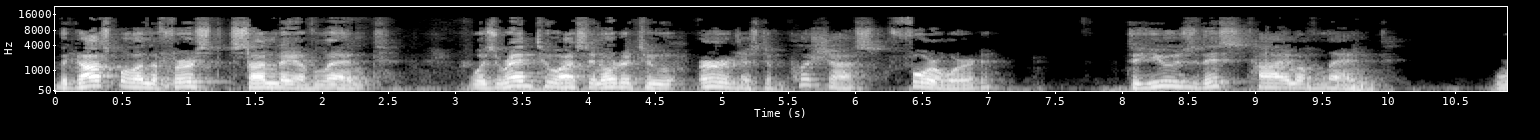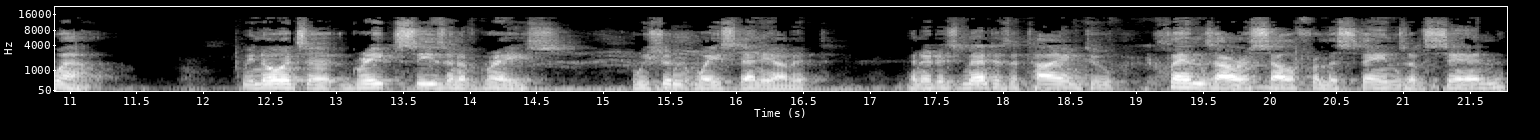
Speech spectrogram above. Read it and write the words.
the gospel on the first Sunday of Lent was read to us in order to urge us, to push us forward, to use this time of Lent well. We know it's a great season of grace. We shouldn't waste any of it. And it is meant as a time to cleanse ourselves from the stains of sin,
